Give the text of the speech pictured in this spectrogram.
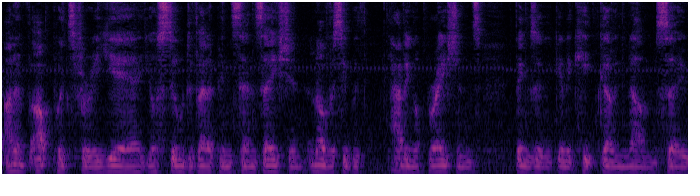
kind of upwards for a year you're still developing sensation, and obviously with having operations, things are going to keep going numb. So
